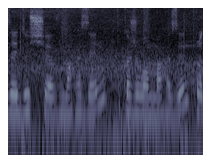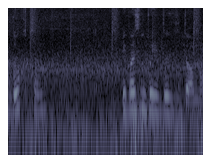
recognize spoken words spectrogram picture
зайду ще в магазин, покажу вам магазин, продукти, і потім поїду додому.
